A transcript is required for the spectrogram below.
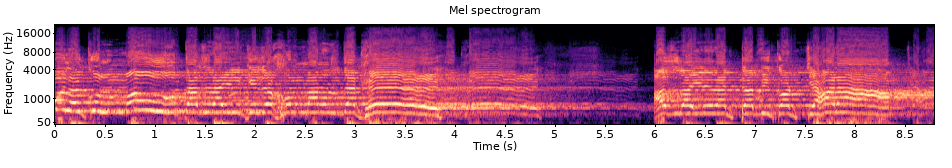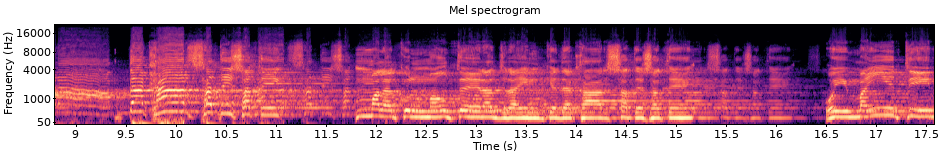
মালাকুল মৌত আজরাইলকে যখন মানুষ দেখে, আজরাইলের একটা বিকট চেহারা দেখার সাথে সাথে মালাকুল আজরাইলকে দেখার সাথে সাথে সাথে সাথে ওই মাইয়েতির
